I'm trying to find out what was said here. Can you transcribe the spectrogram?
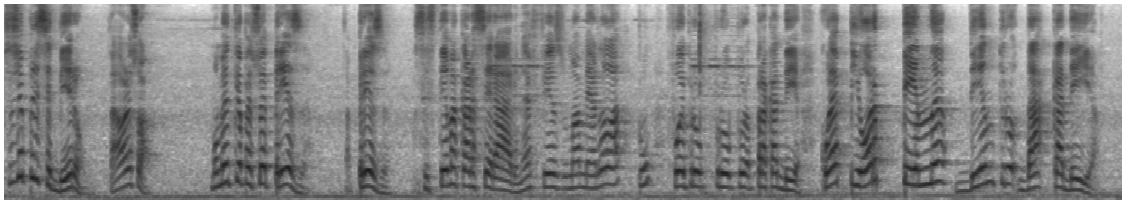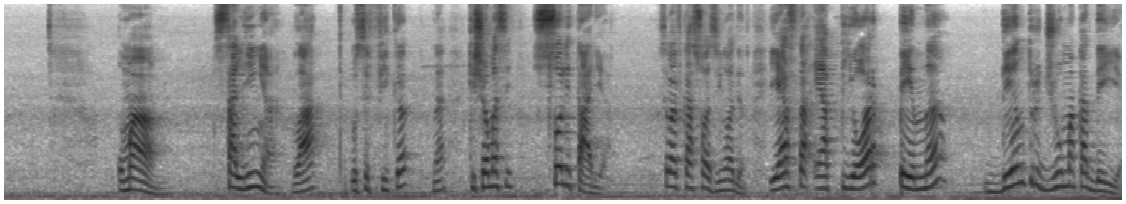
Vocês já perceberam Tá? Olha só. Momento que a pessoa é presa, tá presa, sistema carcerário, né? Fez uma merda lá, pum, foi pro, pro, pro, pra cadeia. Qual é a pior pena dentro da cadeia? Uma salinha lá, você fica, né? Que chama-se solitária. Você vai ficar sozinho lá dentro. E esta é a pior pena dentro de uma cadeia.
